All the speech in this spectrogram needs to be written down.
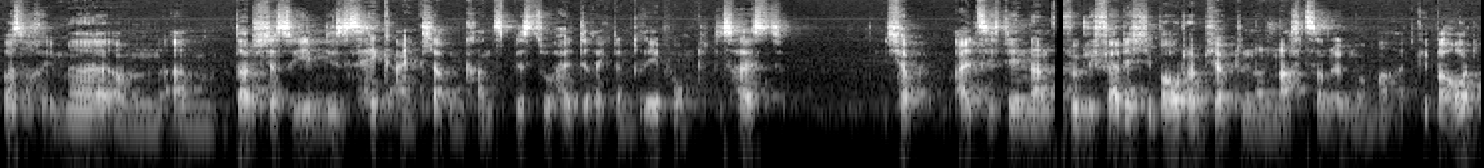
was auch immer. Und ähm, dadurch, dass du eben dieses Heck einklappen kannst, bist du halt direkt am Drehpunkt. Das heißt, ich habe, als ich den dann wirklich fertig gebaut habe, ich habe den dann nachts dann irgendwann mal gebaut.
